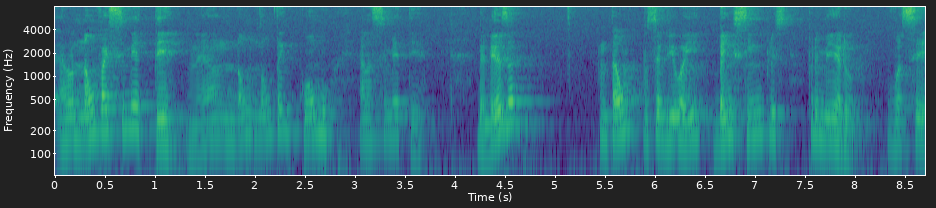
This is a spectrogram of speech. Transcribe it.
ela não vai se meter, né? não, não tem como ela se meter. Beleza? Então, você viu aí, bem simples. Primeiro, você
